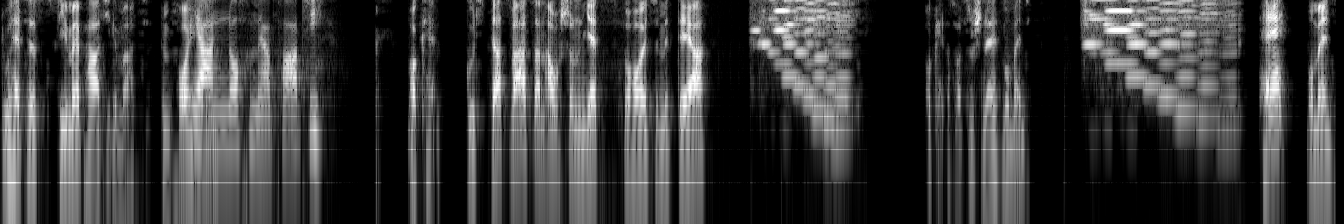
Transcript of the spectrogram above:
du hättest viel mehr Party gemacht im Ja, Vorhinein. noch mehr Party. Okay, gut. Das war's dann auch schon jetzt für heute mit der. Okay, das war zu schnell. Moment. Hä? Moment.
